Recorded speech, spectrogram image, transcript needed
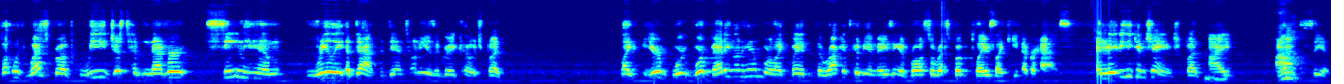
But with Westbrook, we just have never seen him really adapt. And D'Antoni is a great coach, but like you're we're, we're betting on him. We're like, wait, the Rockets could be amazing if Russell Westbrook plays like he never has, and maybe he can change. But I, I I'm- have to see it.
